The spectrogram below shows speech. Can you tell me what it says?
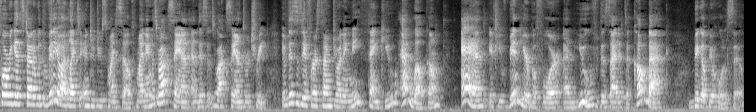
Before we get started with the video, I'd like to introduce myself. My name is Roxanne and this is Roxanne's Retreat. If this is your first time joining me, thank you and welcome. And if you've been here before and you've decided to come back, big up your whole self.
